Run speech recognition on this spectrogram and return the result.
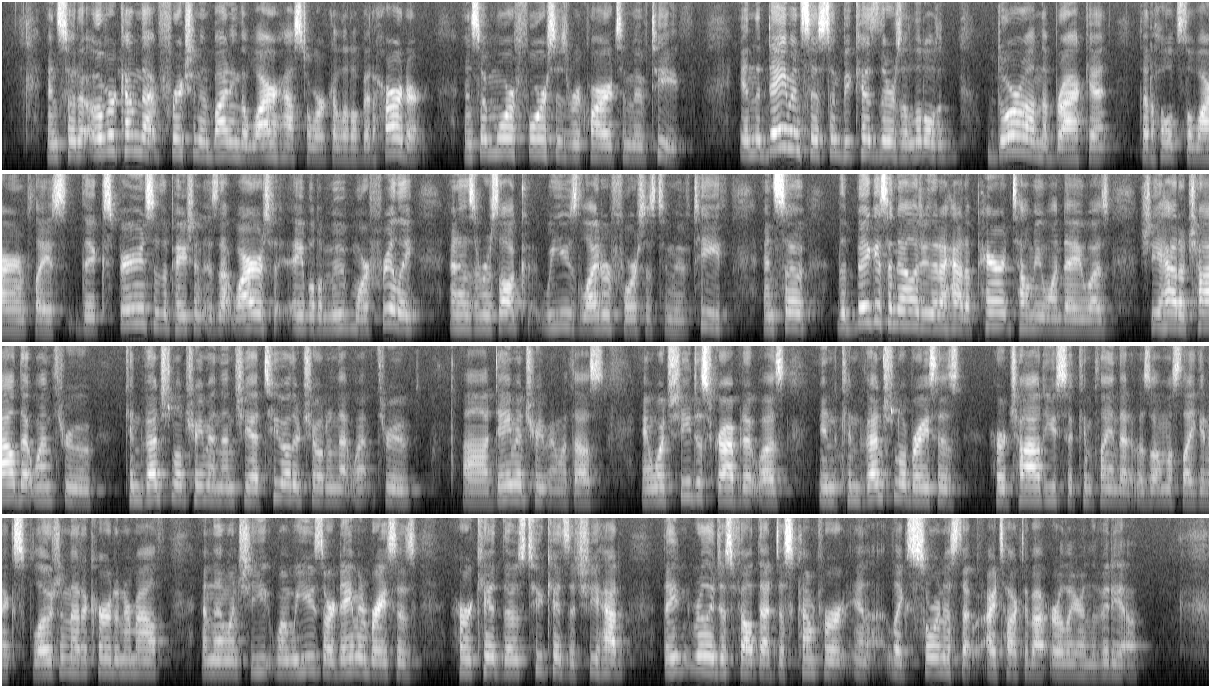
And so to overcome that friction and binding, the wire has to work a little bit harder. And so more force is required to move teeth. In the Damon system, because there's a little door on the bracket that holds the wire in place. The experience of the patient is that wire is able to move more freely, and as a result, we use lighter forces to move teeth. And so the biggest analogy that I had a parent tell me one day was she had a child that went through conventional treatment, and then she had two other children that went through uh, Damon treatment with us. And what she described it was in conventional braces, her child used to complain that it was almost like an explosion that occurred in her mouth. And then when she when we used our Damon braces, her kid, those two kids that she had, they really just felt that discomfort and like soreness that I talked about earlier in the video.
